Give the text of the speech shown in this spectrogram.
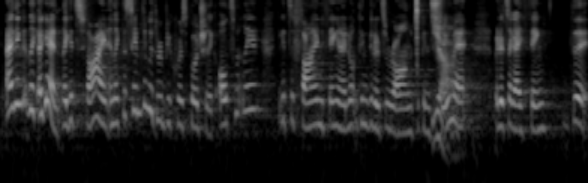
and i think like again like it's fine and like the same thing with Rupi Kaur's poetry like ultimately like, it's a fine thing and i don't think that it's wrong to consume Yeah. it but it's like i think that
